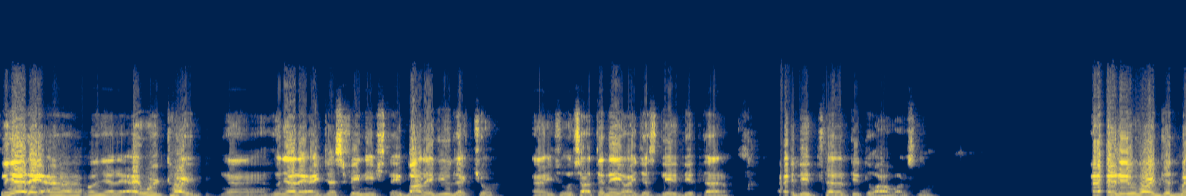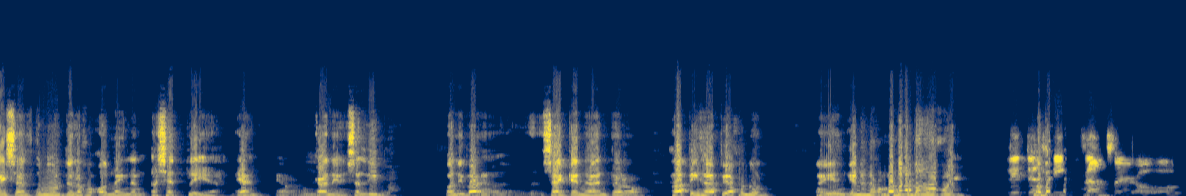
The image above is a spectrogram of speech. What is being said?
kunyari, ah, kunyari, I worked hard. Uh, kunyari, I just finished a bar review lecture. Uh, so sa Ateneo, I just did it. uh, I did 32 hours, no? I rewarded myself. Umorder ako online ng cassette player. Yan. Yan. Kano yun? Isang libo. O, di ba? Second hand, pero happy-happy ako dun. Ayun, ganun ako. Mababaw ako eh. Little Maba- things lang, sir. Oo.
